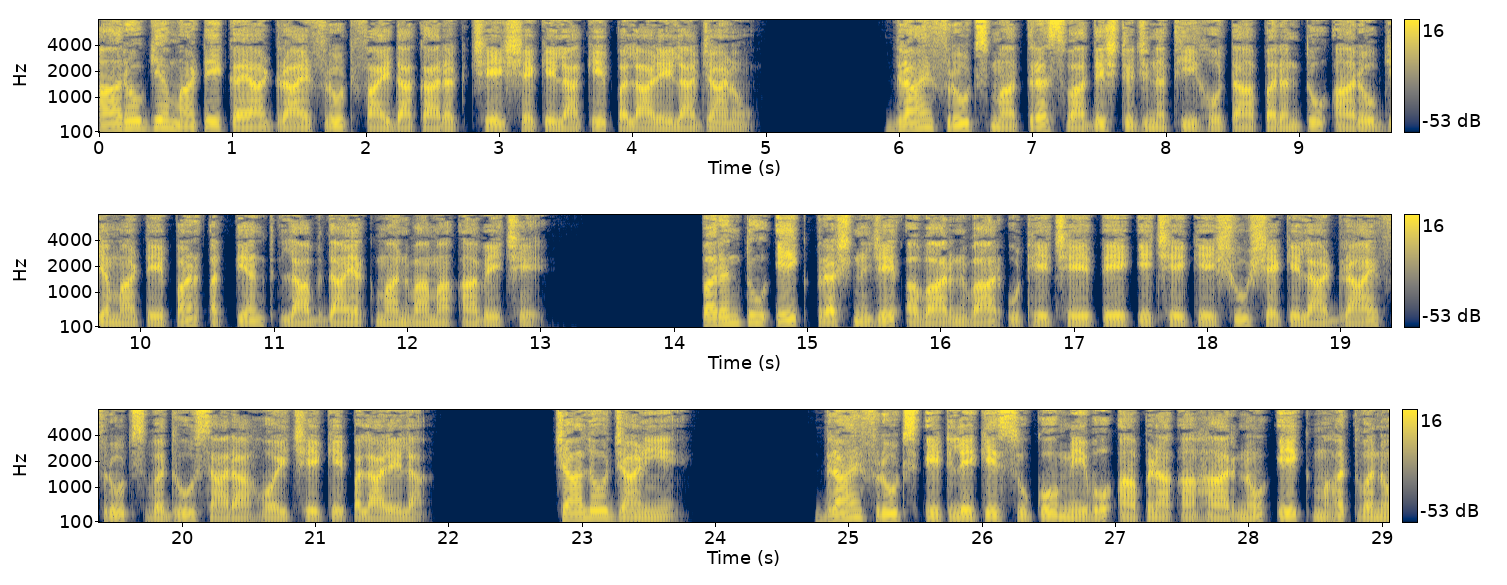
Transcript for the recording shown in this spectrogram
આરોગ્ય માટે કયા ડ્રાય ફ્રૂટ ફાયદાકારક છે શેકેલા કે પલાળેલા જાણો. ડ્રાય ફ્રૂટ્સ માત્ર સ્વાદિષ્ટ જ નથી હોતા પરંતુ આરોગ્ય માટે પણ અત્યંત લાભદાયક માનવામાં આવે છે. પરંતુ એક પ્રશ્ન જે અવારનવાર ઉઠે છે તે એ છે કે શું શેકેલા ડ્રાય ફ્રૂટ્સ વધુ સારા હોય છે કે પલાળેલા? ચાલો જાણીએ. ડ્રાય ફ્રૂટ્સ એટલે કે સૂકો મેવો આપણા આહારનો એક મહત્વનો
